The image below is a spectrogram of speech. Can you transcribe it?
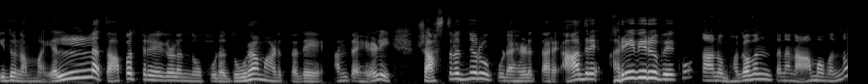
ಇದು ನಮ್ಮ ಎಲ್ಲ ತಾಪತ್ರಯಗಳನ್ನು ಕೂಡ ದೂರ ಮಾಡುತ್ತದೆ ಅಂತ ಹೇಳಿ ಶಾಸ್ತ್ರಜ್ಞರು ಕೂಡ ಹೇಳುತ್ತಾರೆ. ಆದರೆ ಅರಿವಿರಬೇಕು, ನಾನು ಭಗವಂತನ ನಾಮವನ್ನು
